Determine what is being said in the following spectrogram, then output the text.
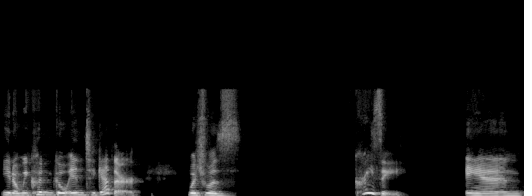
You know, we couldn't go in together, which was crazy. And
